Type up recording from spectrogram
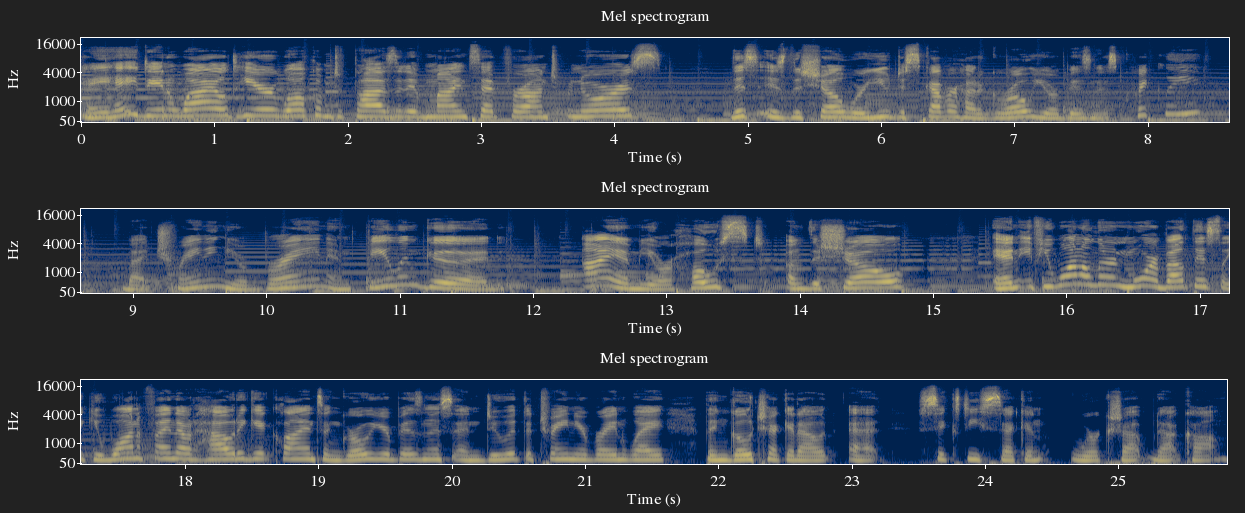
Hey, hey, Dana Wilde here. Welcome to Positive Mindset for Entrepreneurs. This is the show where you discover how to grow your business quickly by training your brain and feeling good. I am your host of the show. And if you want to learn more about this, like you want to find out how to get clients and grow your business and do it the train your brain way, then go check it out at 60secondworkshop.com.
